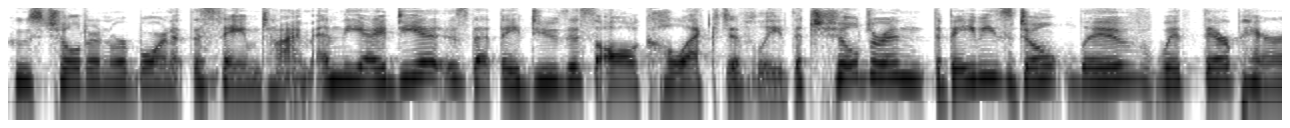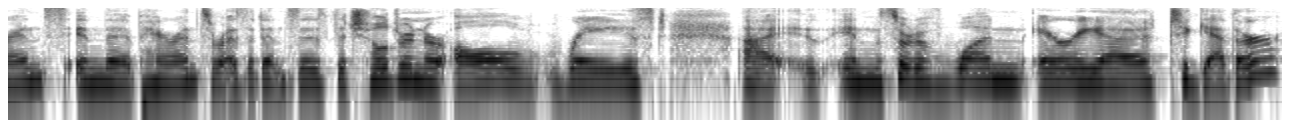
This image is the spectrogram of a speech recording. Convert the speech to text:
whose children were born at the same time. And the idea is that they do this all collectively. The children, the babies don't live with their parents in the parents' residences. The children are all raised uh, in sort of one area together.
